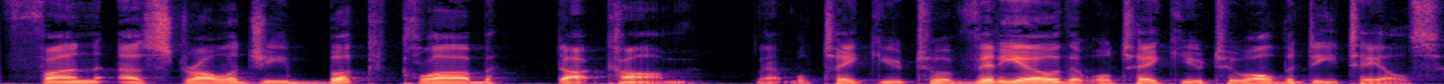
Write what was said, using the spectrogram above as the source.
funastrologybookclub.com. That will take you to a video that will take you to all the details.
